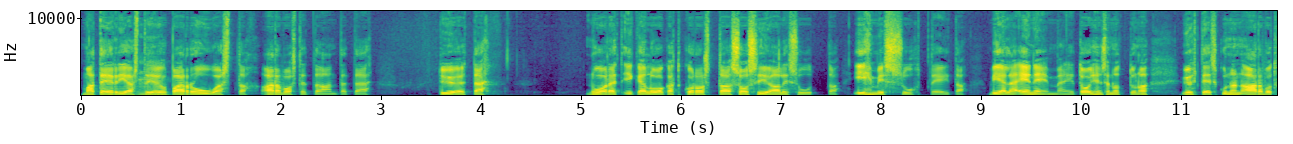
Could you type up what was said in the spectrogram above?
materiasta mm. ja jopa ruuasta, arvostetaan tätä työtä. Nuoret ikäluokat korostaa sosiaalisuutta, ihmissuhteita vielä enemmän. Ja toisin sanottuna yhteiskunnan arvot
